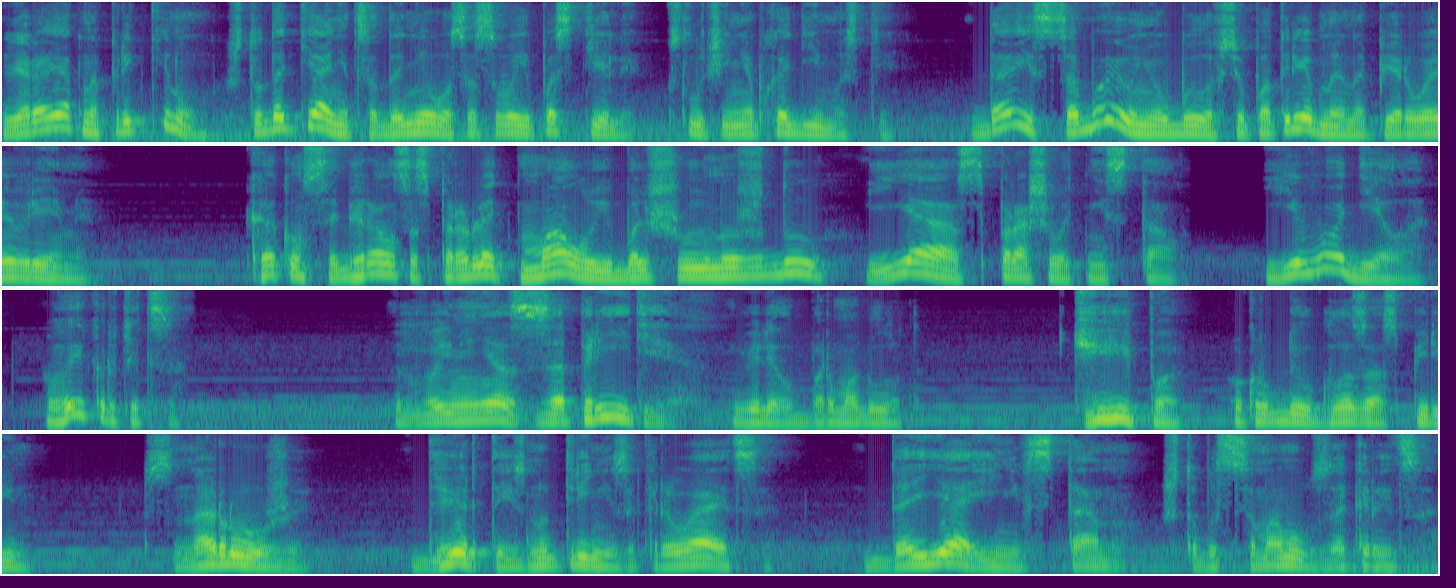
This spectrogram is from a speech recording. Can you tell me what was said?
Вероятно, прикинул, что дотянется до него со своей постели в случае необходимости – да и с собой у него было все потребное на первое время. Как он собирался справлять малую и большую нужду, я спрашивать не стал. Его дело. Выкрутиться. «Вы меня заприте», — велел Бармаглот. «Типа», — округлил глаза Спирин. «Снаружи. Дверь-то изнутри не закрывается. Да я и не встану, чтобы самому закрыться.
